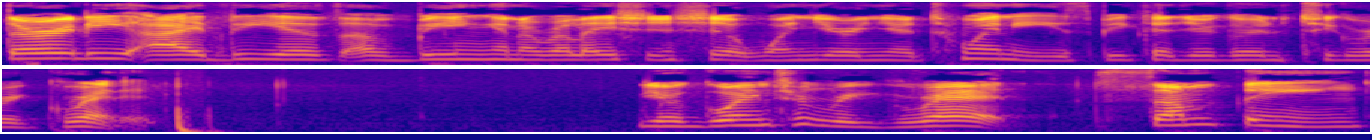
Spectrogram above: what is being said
30 ideas of being in a relationship when you're in your 20s because you're going to regret it. You're going to regret something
